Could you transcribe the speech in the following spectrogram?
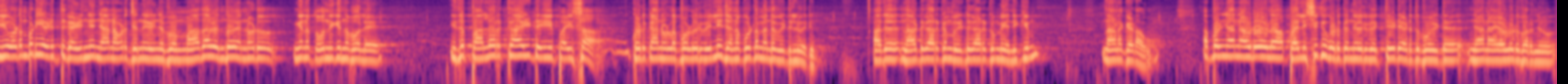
ഈ ഉടമ്പടി എഴുത്ത് കഴിഞ്ഞ് ഞാൻ അവിടെ ചെന്ന് കഴിഞ്ഞപ്പോൾ മാതാവ് എന്തോ എന്നോട് ഇങ്ങനെ തോന്നിക്കുന്ന പോലെ ഇത് പലർക്കായിട്ട് ഈ പൈസ കൊടുക്കാനുള്ളപ്പോൾ ഒരു വലിയ ജനക്കൂട്ടം എന്റെ വീട്ടിൽ വരും. അത് നാട്ടുകാർക്കും വീട്ടുകാർക്കും എനിക്കും നാണക്കേടാവും. അപ്പോൾ ഞാൻ അവിടെയുള്ള പലിശയ്ക്ക് കൊടുക്കുന്ന ഒരു വ്യക്തിയുടെ അടുത്ത് പോയിട്ട് ഞാൻ അയാളോട് പറഞ്ഞു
